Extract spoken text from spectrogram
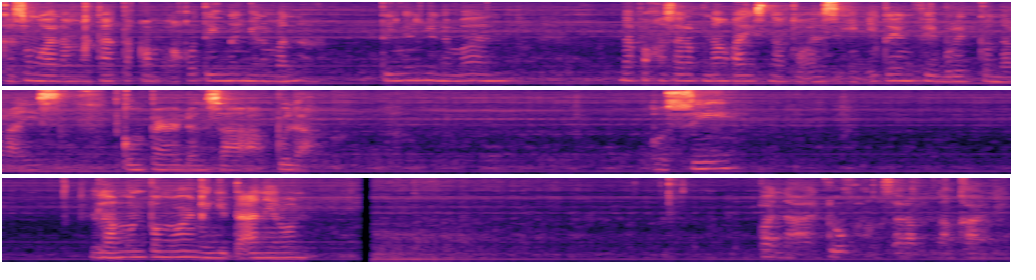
Kaso nga lang, natatakam ako. Tingnan nyo naman ha. Tingnan nyo naman. Napakasarap ng rice na to as in. Ito yung favorite ko na rice compare dun sa pula. O see, Lamon pa more, nagitaan ni Ron. Panado, ang sarap ng kanin.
